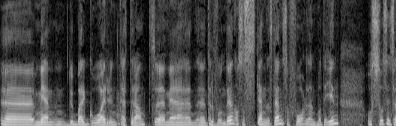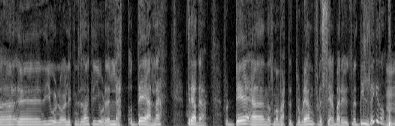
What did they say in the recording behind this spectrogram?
Uh, med, du bare går rundt et eller annet uh, med telefonen din, og så skannes den. Så får du den på en måte inn. Og så syns jeg de gjorde noe litt interessant. De gjorde det lett å dele 3D. For det er noe som har vært et problem, for det ser jo bare ut som et bilde. ikke sant? Mm.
